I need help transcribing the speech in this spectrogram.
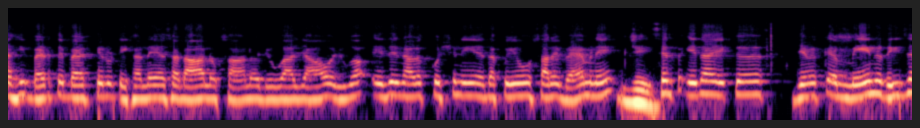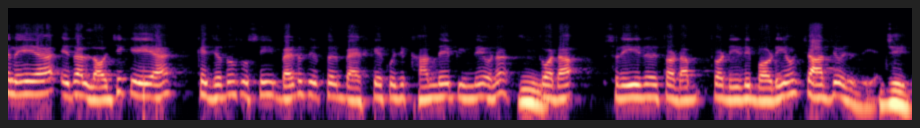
ਅਸੀਂ ਬੈੱਡ ਤੇ ਬੈਠ ਕੇ ਰੋਟੀ ਖਾਂਦੇ ਆ ਸਾਡਾ ਆਹ ਨੁਕਸਾਨ ਹੋ ਜਾਊਗਾ ਜਾਂ ਹੋ ਜਾਊਗਾ ਇਹਦੇ ਨਾਲ ਕੁਝ ਨਹੀਂ ਇਹਦਾ ਕੋਈ ਉਹ ਸਾਰੇ ਵਹਿਮ ਨੇ। ਸਿਰਫ ਇਹਦਾ ਇੱਕ ਜਿਵੇਂ ਕਿ ਮੇਨ ਰੀਜ਼ਨ ਇਹ ਆ ਇਹਦਾ ਲੌਜੀਕ ਇਹ ਆ ਕਿ ਜਦੋਂ ਤੁਸੀਂ ਬੈੱਡ ਦੇ ਉੱਤੇ ਬੈਠ ਕੇ ਕੁਝ ਖਾਂਦੇ ਪੀਂਦੇ ਹੋ ਨਾ। ਤੁਹਾਡਾ ਸਰੀਰ ਤੁਹਾਡਾ ਤੁਹਾਡੀ ਜਿਹੜੀ ਬਾਡੀ ਉਹ ਚਾਰਜ ਹੋ ਜਾਂਦੀ ਹੈ। ਜੀ।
